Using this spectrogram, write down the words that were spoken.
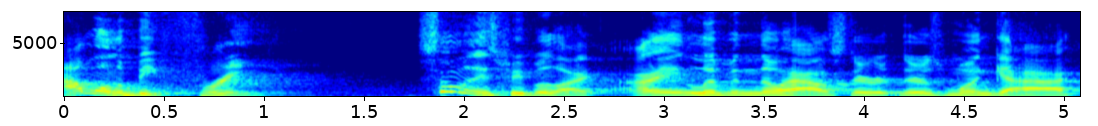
I want to be free. Some of these people like, I ain't living in no house. There, there's one guy,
